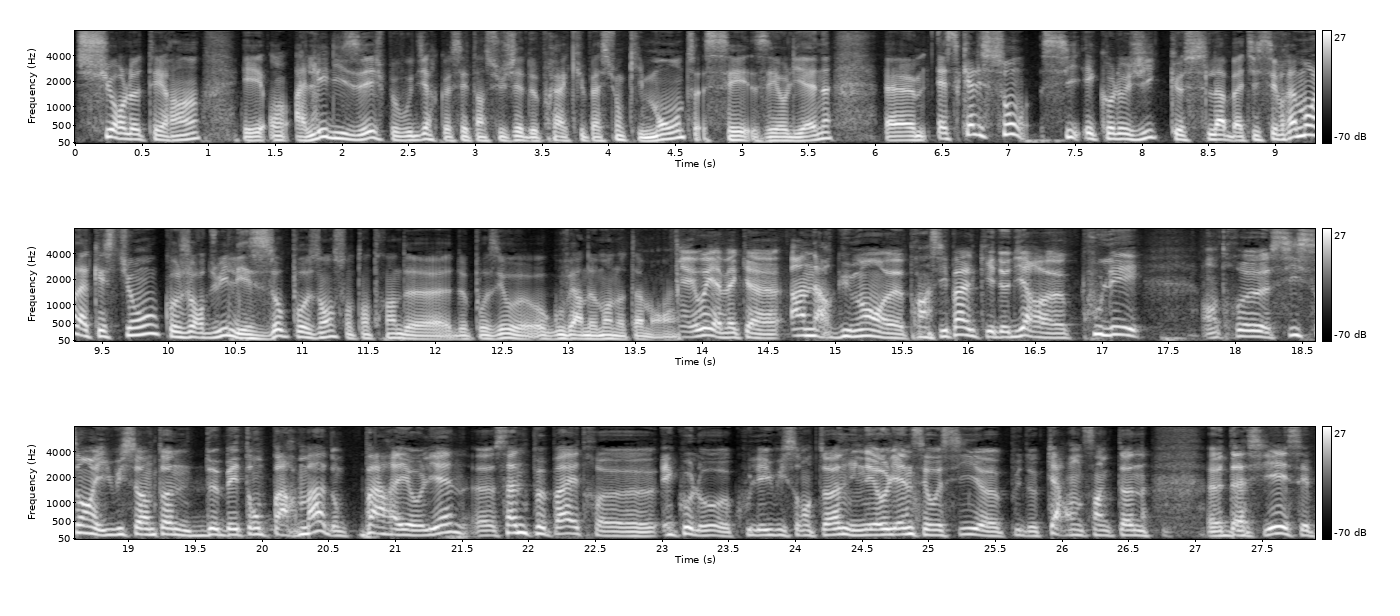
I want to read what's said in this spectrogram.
sur le terrain et on, à l'Élysée, je peux vous dire que c'est un sujet de préoccupation qui monte, ces éoliennes. Euh, Est-ce qu'elles sont si écologiques que cela, Baptiste? C'est vraiment la question qu'aujourd'hui les opposants sont en train de, de poser au, au, gouvernement notamment. Et oui, avec euh, un argument euh, principal qui est de dire euh, couler entre 600 et 800 tonnes de béton par mât, donc par éolienne, euh, ça ne peut pas être euh, écolo. Couler 800 tonnes, une éolienne c'est aussi plus de 45 tonnes d'acier c'est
